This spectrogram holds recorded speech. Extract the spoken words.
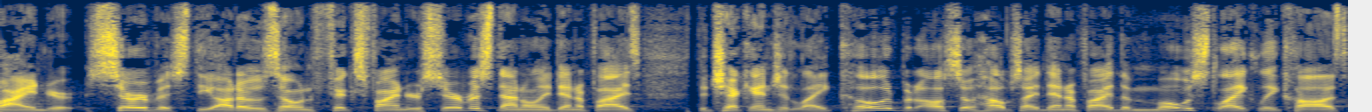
Finder service. The AutoZone Fix Finder service not only identifies the check engine light code, but also helps identify the most likely cause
